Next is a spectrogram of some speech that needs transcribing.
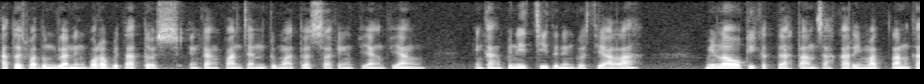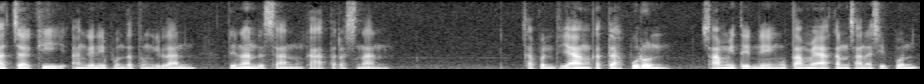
kados patunggilaning para pitados ingkang pancen dumados saking tiang-tiang ingkang piniji dening Gusti Allah mila ugi kedah tansah karimat lan kajagi anggenipun tetunggilan linandesan katresnan saben tiang kedah purun sami dene ngutamekaken sanesipun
